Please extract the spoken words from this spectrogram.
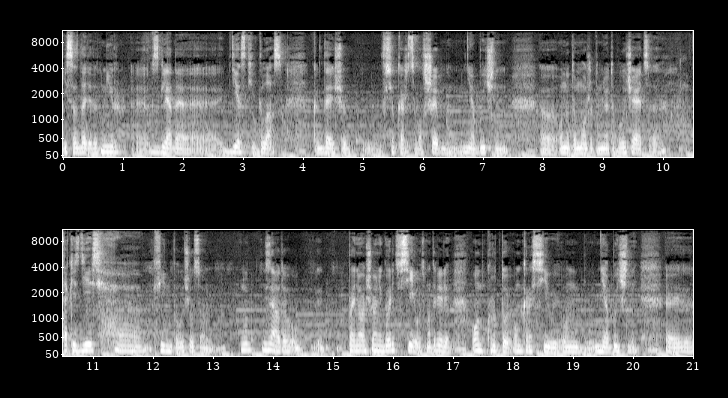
и создать этот мир э, взгляда э, детских глаз, когда еще все кажется волшебным, необычным, э, он это может, у него это получается. Так и здесь э, фильм получился, ну, не знаю, это, про него еще не говорить, все его смотрели, он крутой, он красивый, он необычный, э,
